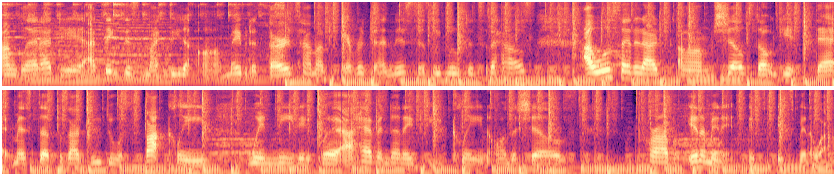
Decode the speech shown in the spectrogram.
I'm glad I did. I think this might be the um, maybe the third time I've ever done this since we moved into the house. I will say that our um, shelves don't get that messed up because I do do a spot clean when needed, but I haven't done a deep clean on the shelves probably in a minute. It's it's been a while.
